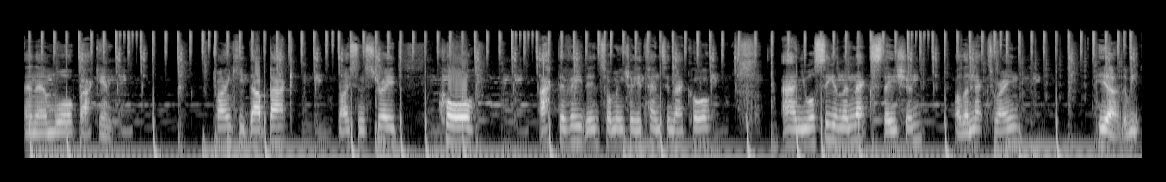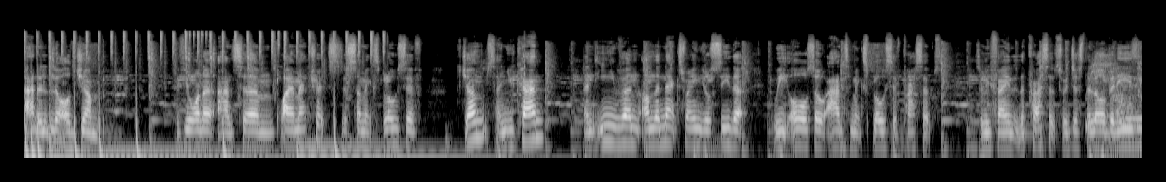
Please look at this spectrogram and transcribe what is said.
and then walk back in. Try and keep that back nice and straight, core activated, so make sure you're tensing that core. And you will see in the next station, or the next round, here that we add a little jump. If you want to add some plyometrics, just some explosive jumps, and you can. And even on the next range, you'll see that we also add some explosive press ups. So we found that the press ups were just a little bit easy.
